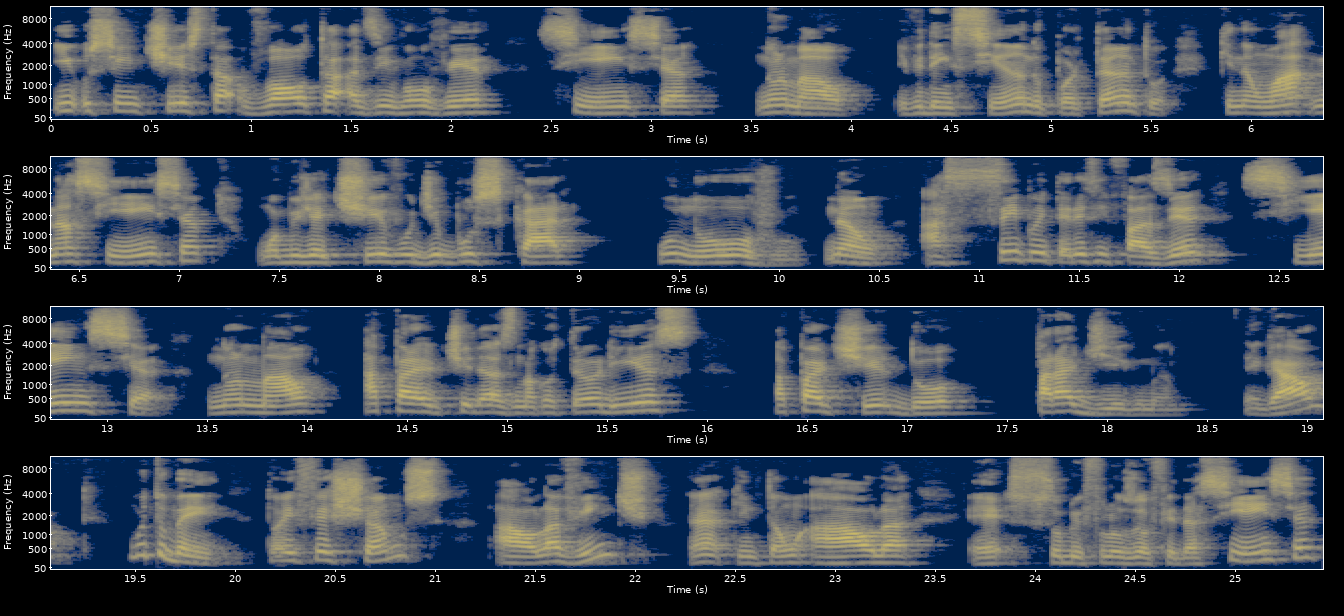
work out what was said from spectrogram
e o cientista volta a desenvolver ciência normal, evidenciando, portanto, que não há na ciência um objetivo de buscar o novo. Não, há sempre o interesse em fazer ciência normal a partir das macroteorias, a partir do paradigma. Legal? Muito bem, então aí fechamos a aula 20, né, que então a aula é sobre filosofia da ciência,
